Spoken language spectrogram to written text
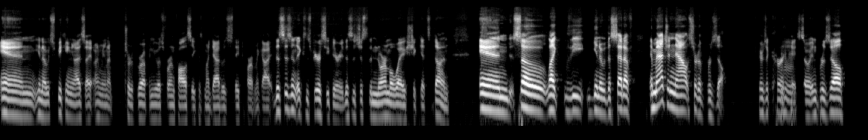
And you know, speaking as I, I mean, I sort of grew up in U.S. foreign policy because my dad was a State Department guy. This isn't a conspiracy theory. This is just the normal way shit gets done. And so, like the you know the set of imagine now sort of Brazil. Here's a current mm-hmm. case. So in Brazil,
